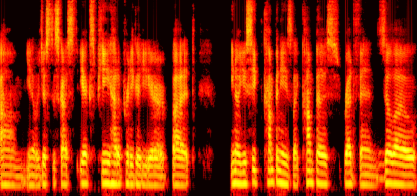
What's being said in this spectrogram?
um you know we just discussed exp had a pretty good year but you know you see companies like compass redfin zillow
